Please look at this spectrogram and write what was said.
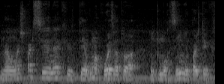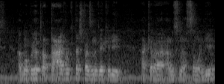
Não, mas pode ser né, que tem alguma coisa na tua um tumorzinho, pode ter alguma coisa tratável que está te fazendo ver aquele, aquela alucinação ali.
